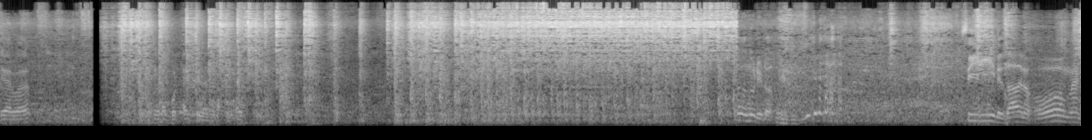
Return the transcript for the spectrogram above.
നൂറ്റി അറുപത് ഇവിടെ പൊട്ടാക്കി പൊട്ടാക്സ് ഒന്നുകൂടി കേട്ടോ സീന് സാധനം. ഓ മാൻ.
